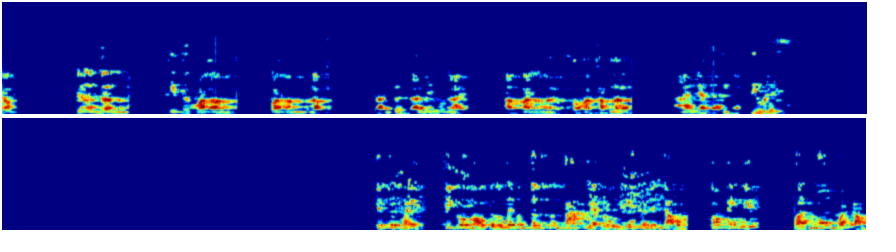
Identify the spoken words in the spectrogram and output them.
công Cho nên trên kiến thức quan âm Quan âm lập Đại từ đại bi của Ngài học văn của Ngài tỏa khắp nơi Ai nhất thì tiêu liệt Kính thưa Thầy, khi cô ngồi tưởng đến ông Tư, ông Tám và trụ nghĩa trên đỉnh đầu, con thấy nguyệt, bệnh môn hoạt động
